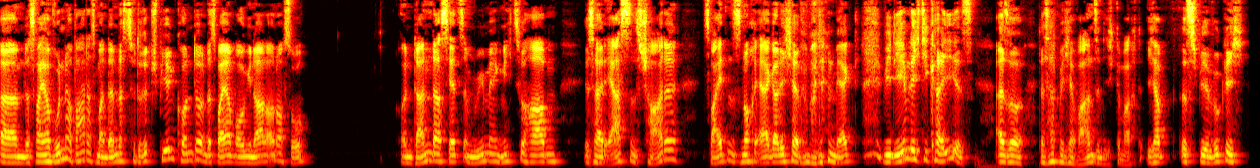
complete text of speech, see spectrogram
Ähm, das war ja wunderbar, dass man dann das zu dritt spielen konnte und das war ja im Original auch noch so. Und dann das jetzt im Remake nicht zu haben, ist halt erstens schade, zweitens noch ärgerlicher, wenn man dann merkt, wie dämlich die KI ist. Also, das hat mich ja wahnsinnig gemacht. Ich habe das Spiel wirklich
